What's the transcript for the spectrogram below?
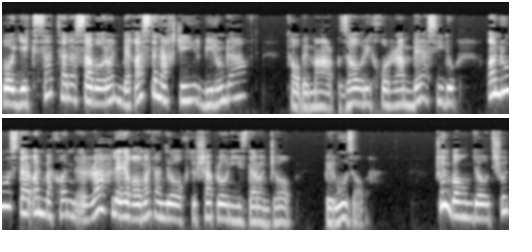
با یکصد تن از سواران به قصد نخجیر بیرون رفت. تا به مرغزاری خرم برسید و آن روز در آن مکان رحل اقامت انداخت و شب را نیز در آنجا به روز آورد. چون بامداد شد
